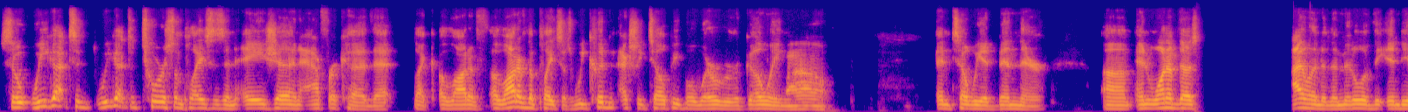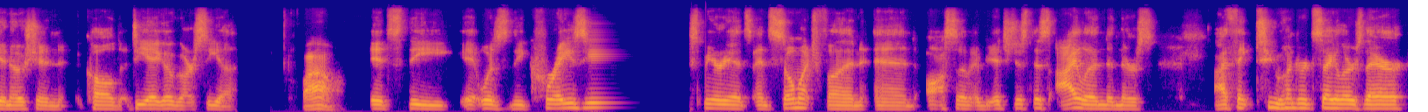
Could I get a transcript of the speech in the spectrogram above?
so we got to we got to tour some places in Asia and Africa that like a lot of a lot of the places we couldn't actually tell people where we were going Wow. until we had been there. Um, and one of those island in the middle of the Indian Ocean called Diego Garcia. Wow. It's the it was the crazy experience and so much fun and awesome. It's just this island and there's I think 200 sailors there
